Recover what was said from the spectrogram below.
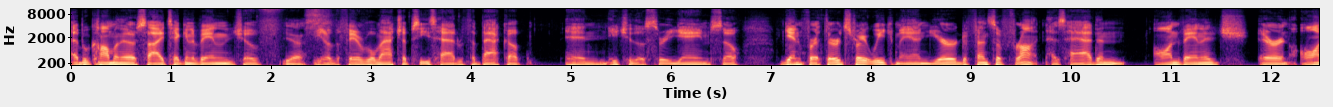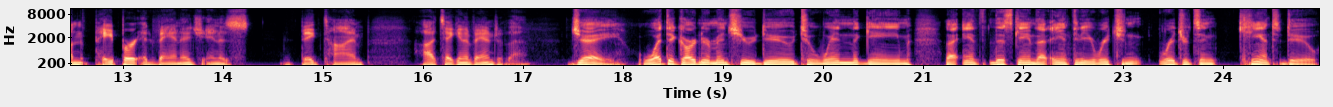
Ebukam on the other side taking advantage of yes. you know the favorable matchups he's had with the backup in each of those three games. So again, for a third straight week, man, your defensive front has had an on vantage or an on paper advantage and is big time uh, taking advantage of that. Jay, what did Gardner Minshew do to win the game that this game that Anthony Richardson can't do?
